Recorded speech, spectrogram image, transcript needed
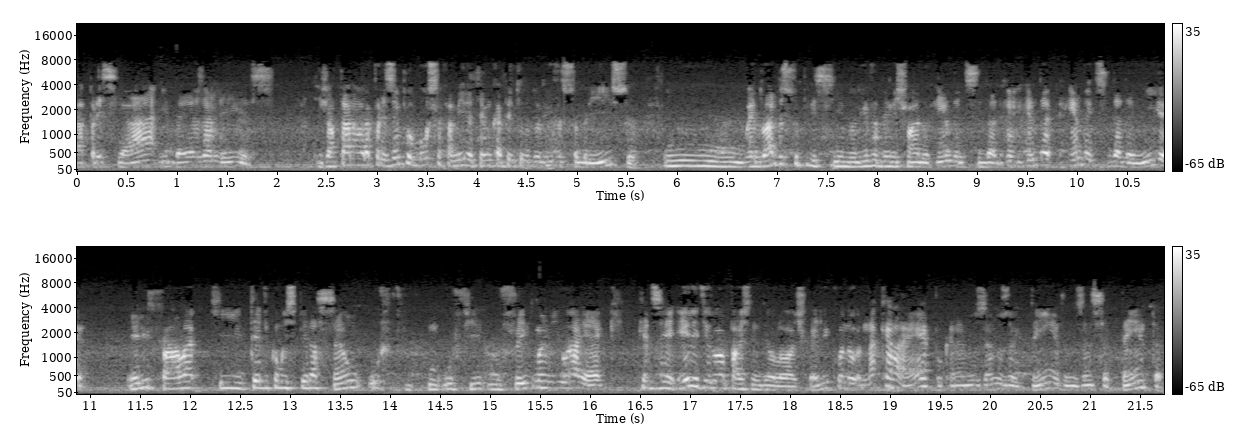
apreciar ideias alheias já está na hora, por exemplo, o Bolsa Família tem um capítulo do livro sobre isso. O Eduardo Suplicy, no livro dele chamado Renda de, Renda, Renda de Cidadania, ele fala que teve como inspiração o, o, o, Friedman e o Hayek. Quer dizer, ele virou a página ideológica. Ele, quando, naquela época, né, nos anos 80, nos anos 70,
